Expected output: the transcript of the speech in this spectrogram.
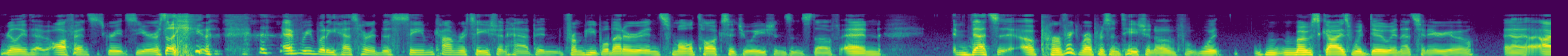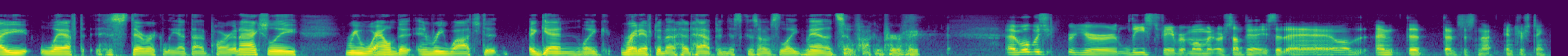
really the offense is great this year. It's like you know, everybody has heard the same conversation happen from people that are in small talk situations and stuff, and that's a perfect representation of what most guys would do in that scenario. Uh, I laughed hysterically at that part, and I actually rewound it and rewatched it again, like right after that had happened, just because I was like, man, that's so fucking perfect. And what was your, least favorite moment, or something that you said, eh, well, and that that's just not interesting?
